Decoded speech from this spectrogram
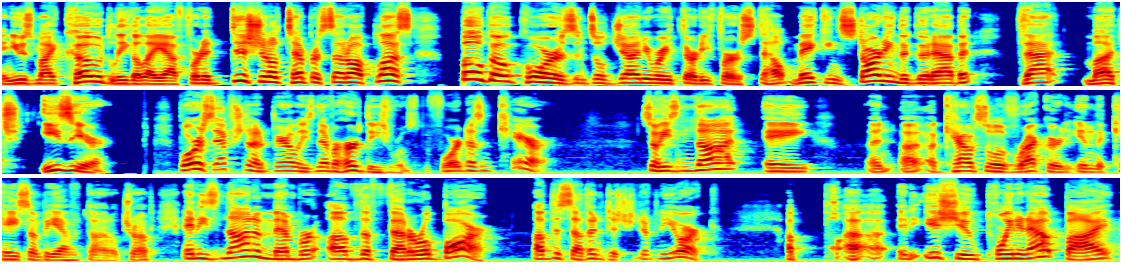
and use my code legalaf for an additional 10% off. Plus, BOGO cores until January 31st to help making starting the good habit that much easier. Boris Epshteyn apparently has never heard these rules before, doesn't care. So he's not a, an, a counsel of record in the case on behalf of Donald Trump, and he's not a member of the federal bar of the Southern District of New York. A, a, an issue pointed out by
